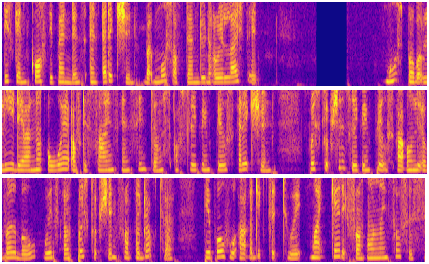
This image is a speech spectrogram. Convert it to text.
this can cause dependence and addiction, but most of them do not realize it. Most probably, they are not aware of the signs and symptoms of sleeping pills addiction. Prescription sleeping pills are only available with a prescription from a doctor. People who are addicted to it might get it from online sources.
